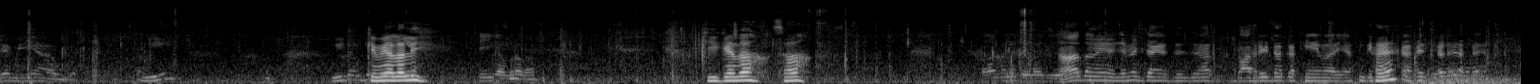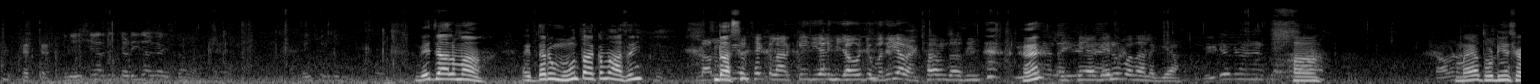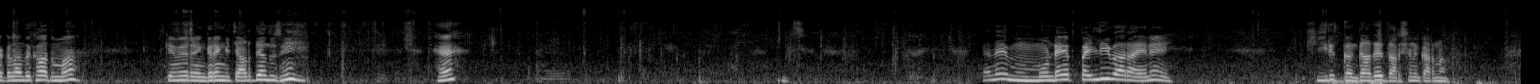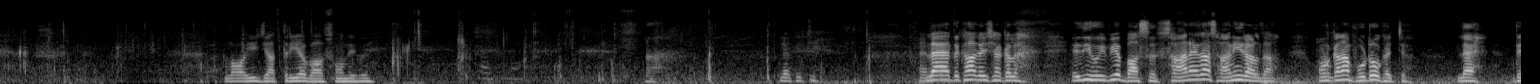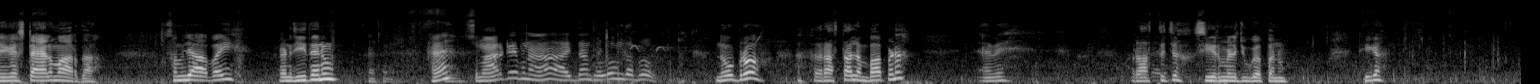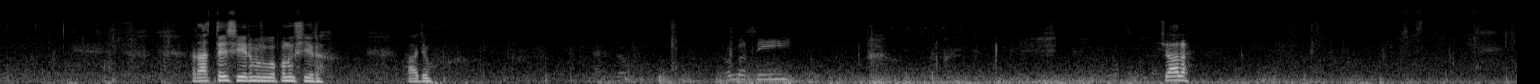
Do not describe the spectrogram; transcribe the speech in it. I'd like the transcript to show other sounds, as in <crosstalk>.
ਵੀਰੇ ਮੀਂਹ ਆਊਗਾ ਕਿਵੇਂ ਆ ਲੱਲੀ? ਠੀਕ ਆ ਭਰਾਵਾ। ਕੀ ਕਹਿੰਦਾ ਸਾ? ਸਾਹ ਕਹਿੰਦੇ ਦੇਣਾ ਜੀ ਆ ਤਾਂ ਐਂ ਜਿਵੇਂ 10 ਰੇਡਾਂ ਇਕੱਠੀਆਂ ਮਾਰੀਆਂ ਹੁੰਦੀਆਂ। ਹੈਂ? ਗਲੇਸ਼ੀਅਰ ਤੇ ਚੜੀ ਜਾਗਾ ਇਦਾਂ ਵੇ ਜਾਲਮਾ ਇੱਧਰ ਨੂੰ ਮੂੰਹ ਤੱਕ ਮਾ ਸਹੀ। ਦੱਸ। ਦੱਸ। ਉੱਥੇ ਕਲਰਕੀ ਦੀ ਵਾਲੀ ਜਾਓ ਚ ਵਧੀਆ ਬੈਠਾ ਹੁੰਦਾ ਸੀ। ਹੈ? ਇੱਥੇ ਅੱਗੇ ਨੂੰ ਪਤਾ ਲੱਗਿਆ। ਵੀਡੀਓ ਬਣਾਉਣਾ ਹਾਂ। ਮੈਂ ਤੁਹਾਡੀਆਂ ਸ਼ਕਲਾਂ ਦਿਖਾ ਦਵਾਂ। ਕਿਵੇਂ ਰਿੰਗ ਰਿੰਗ ਚੜਦੇ ਆ ਤੁਸੀਂ? ਹੈ? ਕਹਿੰਦੇ ਮੁੰਡੇ ਪਹਿਲੀ ਵਾਰ ਆਏ ਨੇ ਖੀਰ ਗੰਗਾ ਦੇ ਦਰਸ਼ਨ ਕਰਨ। ਲਓ ਜੀ ਯਾਤਰੀ ਆ ਵਾਪਸ ਆਉਂਦੇ ਹੋਏ। ਲੈ ਖਿੱਚੀ। ਲੈ ਦਿਖਾ ਦੇ ਸ਼ਕਲ। ਇਹਦੀ ਹੋਈ ਵੀ ਹੈ ਬੱਸ। ਸਾਹ ਇਹਦਾ ਸਾਹ ਨਹੀਂ ਰਲਦਾ। ਹੁਣ ਕਹਿੰਦਾ ਫੋਟੋ ਖਿੱਚ। ਲੈ ਦੇਖ ਸਟਾਈਲ ਮਾਰਦਾ। ਸਮਝਾ ਭਾਈ ਰਣਜੀਤ ਇਹਨੂੰ? <laughs> ਹੈ? ਸਮਾਰ ਕੇ ਬਣਾ ਇਦਾਂ ਥੋੜਾ ਹੁੰਦਾ ਬ్రో ਨੋ ਬ్రో ਰਸਤਾ ਲੰਬਾ ਆਪਣਾ। ਐਵੇਂ ਰਸਤੇ 'ਚ ਸੀਰ ਮਿਲ ਜੂਗਾ ਆਪਾਂ ਨੂੰ। ਠੀਕ ਆ? ਰਸਤੇ 'ਚ ਸ਼ੇਰ ਮਿਲੂ ਆਪਾਂ ਨੂੰ ਸ਼ੇਰ। ਆ ਜਾਓ। ਚੱਲ।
